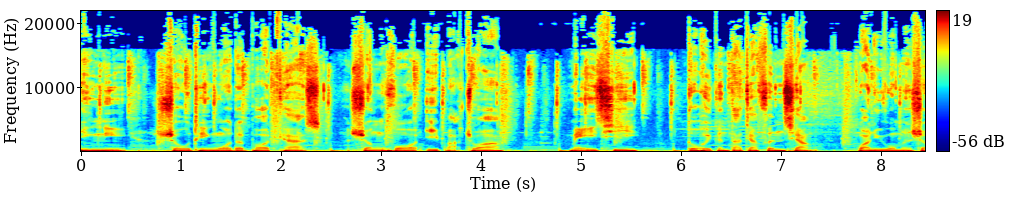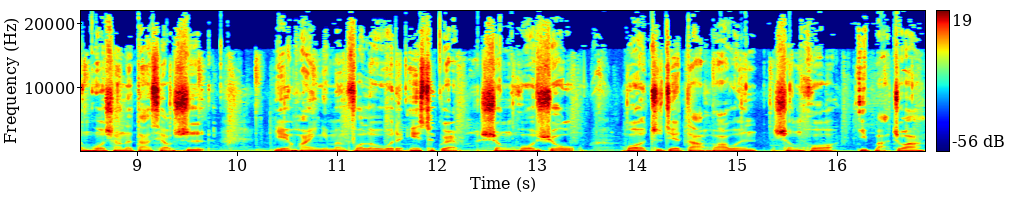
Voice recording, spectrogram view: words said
迎你收听我的 Podcast《生活一把抓》，每一期都会跟大家分享关于我们生活上的大小事，也欢迎你们 follow 我的 Instagram 生活 show，或直接打华文“生活一把抓”。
